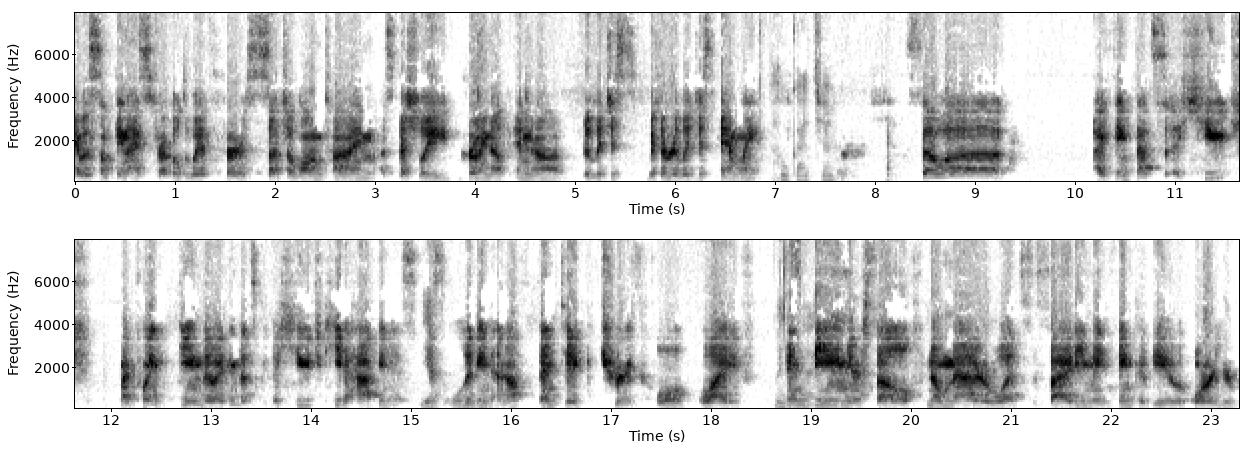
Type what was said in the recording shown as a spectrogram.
it was something I struggled with for such a long time, especially growing up in a religious with a religious family. Oh, gotcha. So uh, I think that's a huge. My point being, though, I think that's a huge key to happiness Yeah. is living an authentic, truthful life and being yourself, no matter what society may think of you or your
